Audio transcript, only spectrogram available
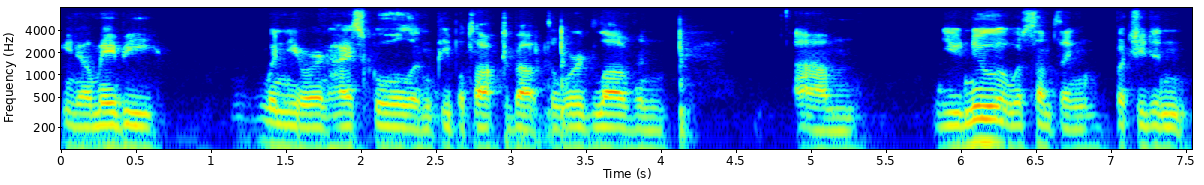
you know maybe when you were in high school and people talked about the word love and um, you knew it was something, but you didn't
